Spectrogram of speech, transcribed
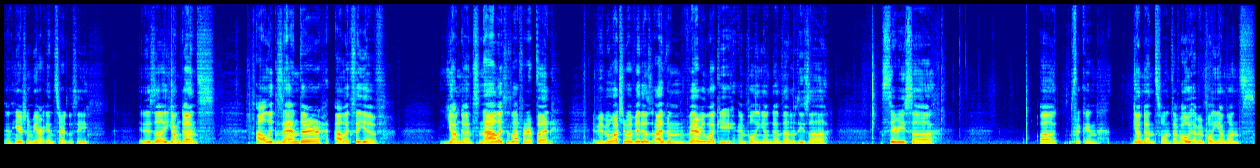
And here's going to be our insert. Let's see. It is uh, Young Guns. Alexander Alexeyev. Young Guns. Not Alexis Lafreniere, but if you've been watching my videos, I've been very lucky in pulling Young Guns out of these uh, series uh, uh, freaking Young Guns ones. I've always I've been pulling young ones.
